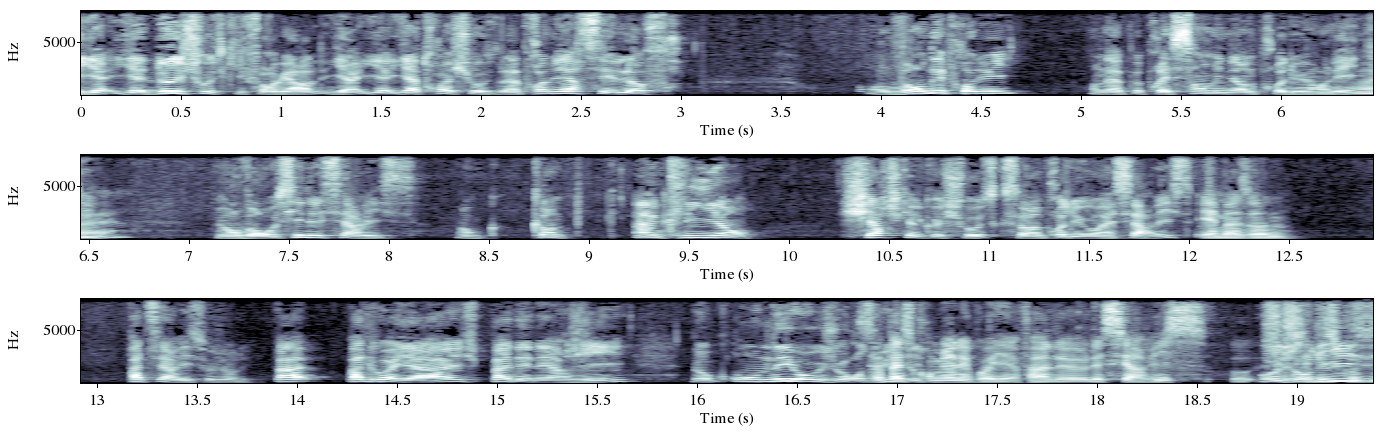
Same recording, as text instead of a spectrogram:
Et il y, a, deux choses qu'il faut regarder. Il y, a, il y a trois choses. La première, c'est l'offre. On vend des produits. On a à peu près 100 millions de produits en ligne, mais on vend aussi des services. Donc quand un client cherche quelque chose, que ce soit un produit ou un service. Et Amazon Pas de service aujourd'hui. Pas, pas de voyage, pas d'énergie. Donc on est aujourd'hui. Ça pèse combien les voyages Enfin, les services Aujourd'hui,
